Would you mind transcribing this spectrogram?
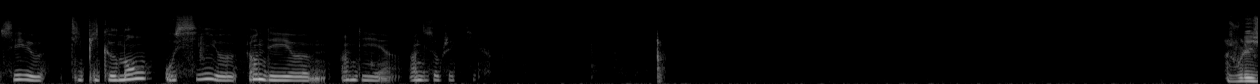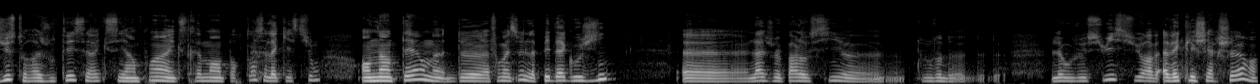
c'est typiquement aussi un, des, un, des, un des objectifs. Je voulais juste rajouter, c'est vrai que c'est un point extrêmement important, c'est la question en interne de la formation et de la pédagogie. Euh, là, je parle aussi euh, toujours de, là où je suis, sur, avec les chercheurs.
